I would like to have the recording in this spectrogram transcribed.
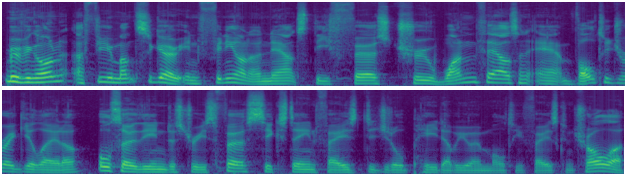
Moving on, a few months ago, Infineon announced the first true 1000 amp voltage regulator, also the industry's first 16 phase digital PWM multi phase controller.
